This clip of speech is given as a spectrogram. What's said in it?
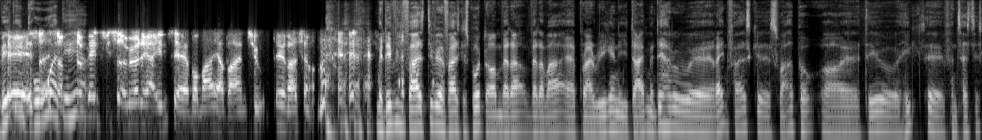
Hvilken Øh, droge er så, det så, her? så mens vi sidder og hører det her, indser jeg, hvor meget jeg bare er en tyv. Det er ret sjovt. Men det ville, faktisk, det ville jeg faktisk have spurgt dig om, hvad der, hvad der var af Brian Regan i dig, men det har du øh, rent faktisk øh, svaret på, og øh, det er jo helt øh, fantastisk.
